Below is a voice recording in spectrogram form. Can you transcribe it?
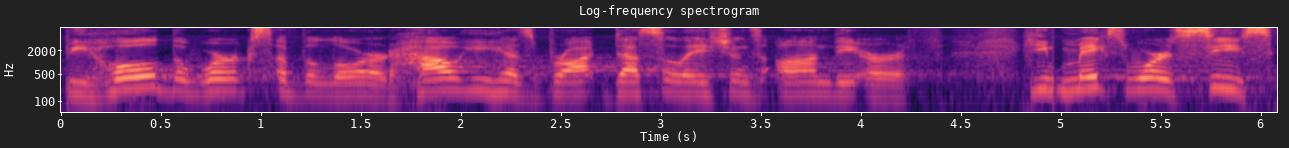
behold the works of the Lord, how he has brought desolations on the earth. He makes wars cease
